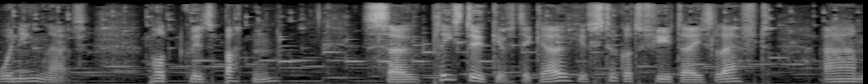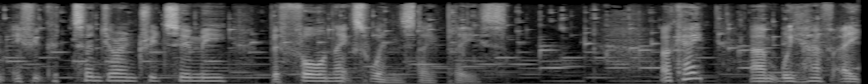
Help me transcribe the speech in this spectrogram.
winning that pod quiz button. So please do give it a go. You've still got a few days left. Um, if you could send your entry to me before next Wednesday, please. Okay, um, we have a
